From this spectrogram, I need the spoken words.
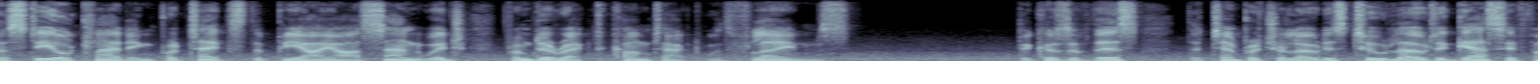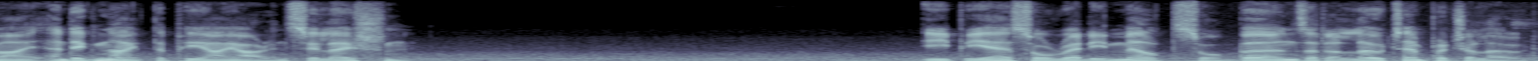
The steel cladding protects the PIR sandwich from direct contact with flames. Because of this, the temperature load is too low to gasify and ignite the PIR insulation. EPS already melts or burns at a low temperature load.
